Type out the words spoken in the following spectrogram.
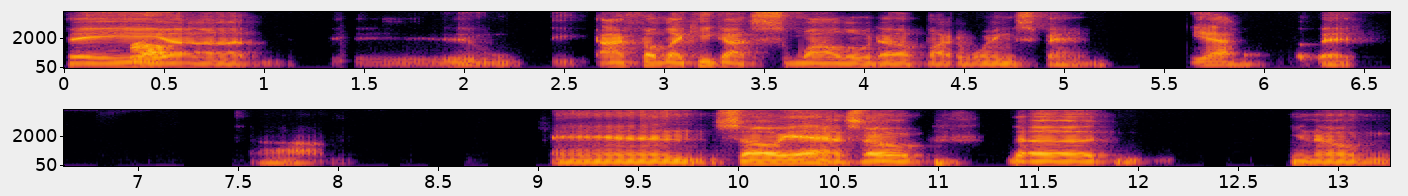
they, uh, I felt like he got swallowed up by wingspan. Yeah. A bit. Um, and so, yeah, so the, you know,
